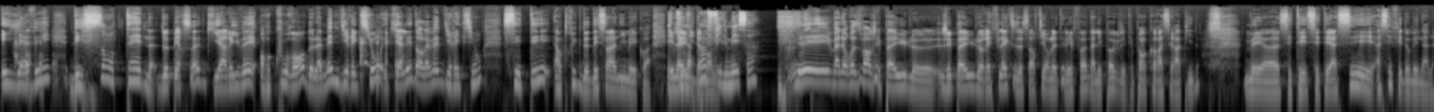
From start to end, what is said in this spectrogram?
et il y avait des centaines de personnes qui arrivaient en courant de la même direction et qui allaient dans la même direction. C'était un truc de dessin animé, quoi. Et, là, tu évidemment, pas filmé ça? Mais malheureusement, j'ai pas eu le, j'ai pas eu le réflexe de sortir le téléphone. À l'époque, j'étais pas encore assez rapide, mais euh, c'était, c'était assez, assez phénoménal.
